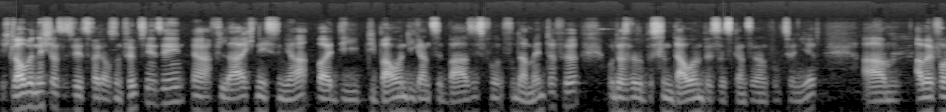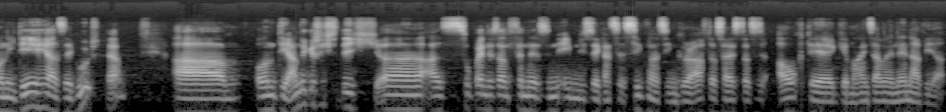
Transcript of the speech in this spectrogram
Ich glaube nicht, dass es wir 2015 sehen, ja, vielleicht nächsten Jahr, weil die, die bauen die ganze Basis, Fun- Fundament dafür und das wird ein bisschen dauern, bis das Ganze dann funktioniert. Ähm, aber von Idee her sehr gut. Ja. Ähm, und die andere Geschichte, die ich äh, als super interessant finde, sind eben diese ganze Signals-in Graph. Das heißt, das ist auch der gemeinsame Nenner wieder,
